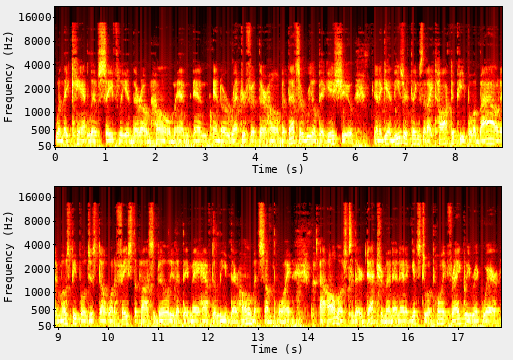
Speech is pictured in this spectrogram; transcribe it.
when they can't live safely in their own home and, and, and or retrofit their home. But that's a real big issue. And again, these are things that I talk to people about, and most people just don't want to face the possibility that they may have to leave their home at some point, uh, almost to their detriment and, and it gets to a point, frankly, Rick, where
